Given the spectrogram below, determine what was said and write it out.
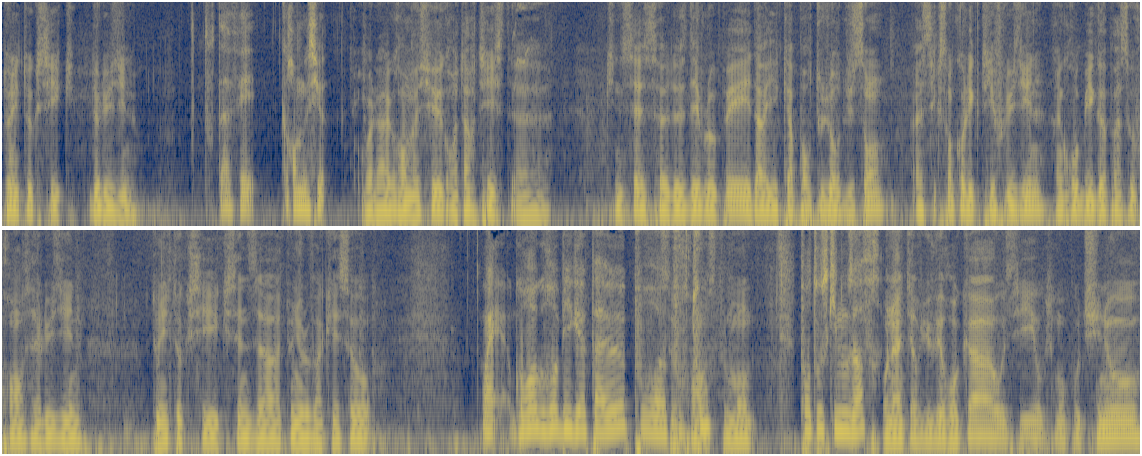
Tony Toxique de l'usine. Tout à fait, grand monsieur. Voilà, grand monsieur, grand artiste euh, qui ne cesse de se développer et d'ailleurs, qui apporte toujours du son, ainsi que son collectif L'usine. Un gros big up à Souffrance et à l'usine. Tony Toxic, Senza, Tony Lovaqueso, Ouais, gros gros big up à eux pour, euh, pour, tout, tout le monde. pour tout ce qu'ils nous offrent. On a interviewé Roca aussi, Oxmo Puccino,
